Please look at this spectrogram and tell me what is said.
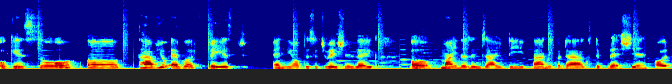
okay so uh, have you ever faced any of the situation like uh, minor anxiety panic attacks depression or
